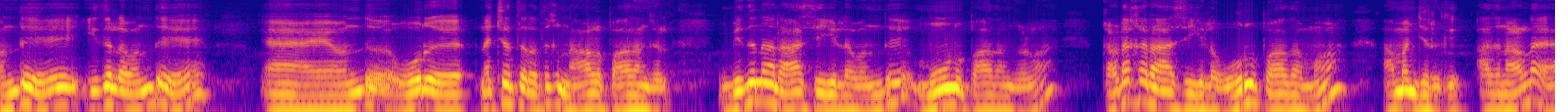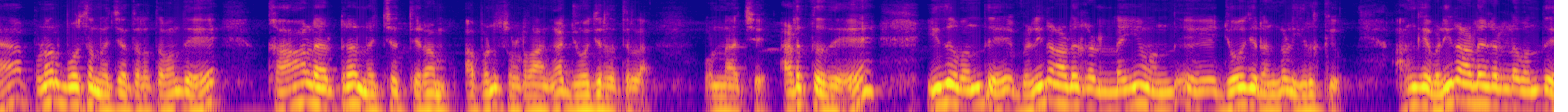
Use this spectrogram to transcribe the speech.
வந்து இதில் வந்து வந்து ஒரு நட்சத்திரத்துக்கு நாலு பாதங்கள். மிதுன ராசியில் வந்து மூணு பாதங்களும் கடக ராசியில் ஒரு பாதமும் அமைஞ்சிருக்கு. அதனால் புனர்பூச நட்சத்திரத்தை வந்து காலற்ற நட்சத்திரம் அப்படின்னு சொல்கிறாங்க ஜோதிடத்தில். ஒன்றாச்சு அடுத்தது இது வந்து வெளிநாடுகள்லையும் வந்து ஜோதிடங்கள் இருக்குது அங்கே வெளிநாடுகளில் வந்து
